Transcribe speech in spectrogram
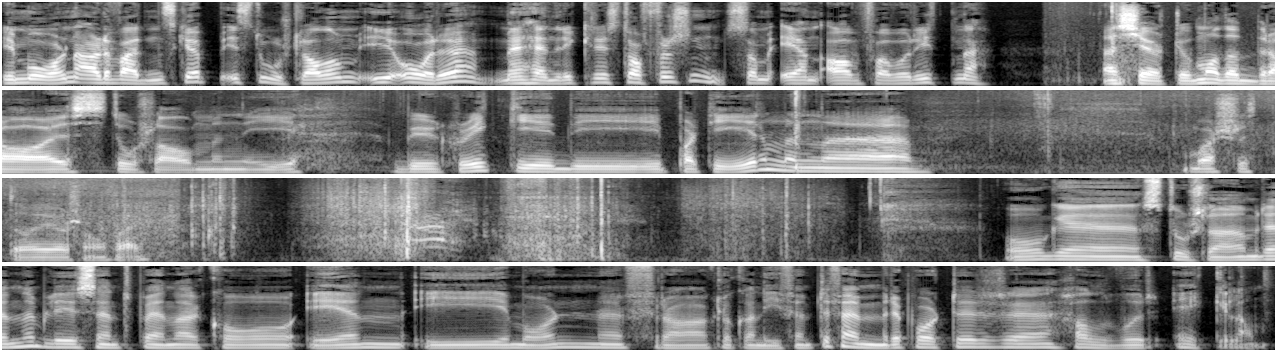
I morgen er det verdenscup i storslalåm i Åre med Henrik Kristoffersen som en av favorittene. Jeg kjørte jo på en måte bra i storslalåmen i Beer Creek i de partier, men uh, bare slutte å gjøre sånne feil. Og eh, Storslalåmrennet blir sendt på NRK1 i morgen fra klokka 9.55. Reporter eh, Halvor Ekeland.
